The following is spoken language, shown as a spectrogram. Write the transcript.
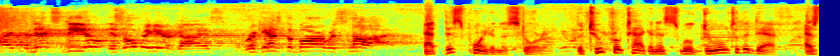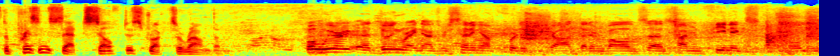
All right, the next deal is over here, guys. We're against the bar with Sly. At this point in the story, the two protagonists will duel to the death as the prison set self-destructs around them. What we're uh, doing right now is we're setting up for this shot that involves uh, Simon Phoenix holding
